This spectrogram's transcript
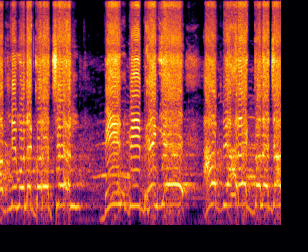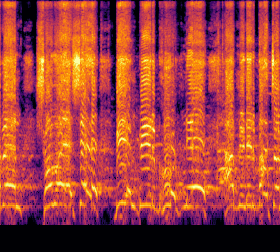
আপনি মনে করেছেন, বিএনপি ভেঙে আপনি আরেক দলে যাবেন, সময় এসে বিএনপির ভোট নিয়ে আপনি নির্বাচন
